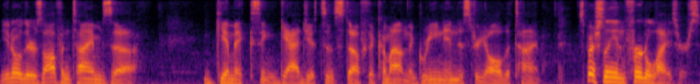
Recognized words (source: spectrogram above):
You know, there's oftentimes uh, gimmicks and gadgets and stuff that come out in the green industry all the time, especially in fertilizers.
